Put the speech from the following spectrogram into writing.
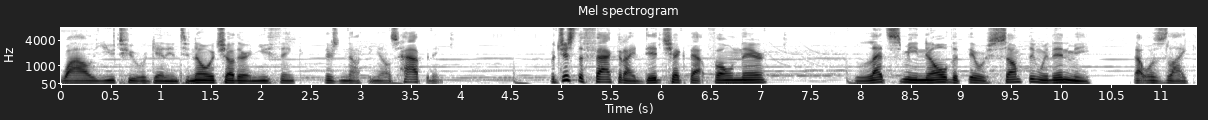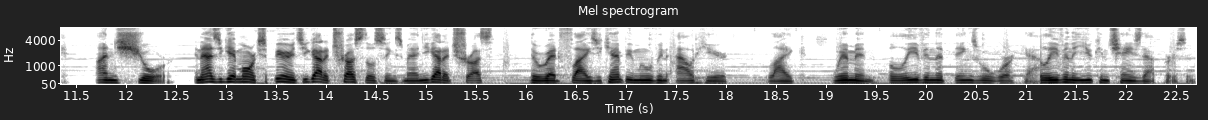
while you two are getting to know each other and you think there's nothing else happening. But just the fact that I did check that phone there lets me know that there was something within me that was like unsure. And as you get more experience, you got to trust those things, man. You got to trust the red flags. You can't be moving out here like women, believing that things will work out, believing that you can change that person.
